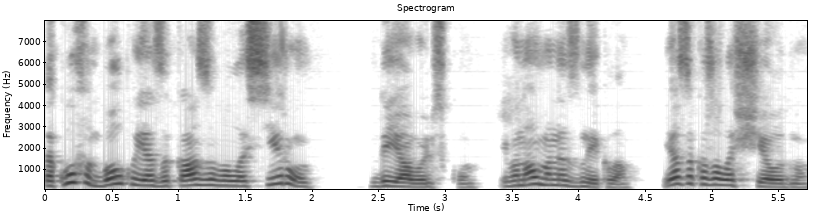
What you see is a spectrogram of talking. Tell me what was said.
Таку футболку я заказувала сіру диявольську, і вона у мене зникла. Я заказала ще одну.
